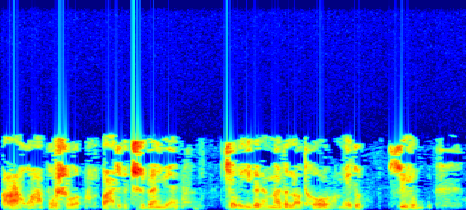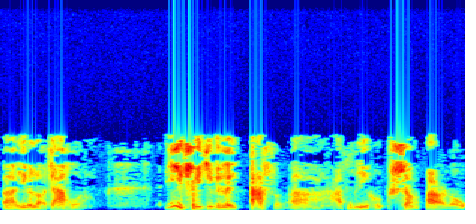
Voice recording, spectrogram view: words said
二话不说，把这个值班员，就一个他妈的老头，没多岁数啊，一个老家伙，一锤就给勒打死啊！打死以后上二楼，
